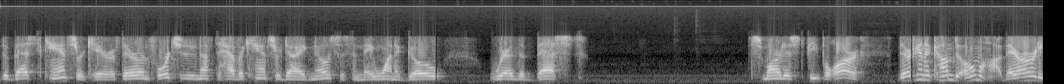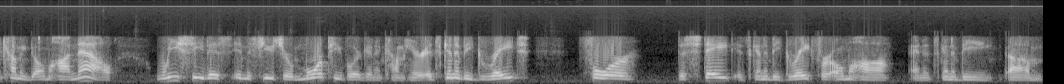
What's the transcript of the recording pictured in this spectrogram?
the best cancer care, if they're unfortunate enough to have a cancer diagnosis and they want to go where the best smartest people are, they're going to come to Omaha. They're already coming to Omaha now. We see this in the future. More people are going to come here. It's going to be great for the state. It's going to be great for Omaha, and it's going to be um,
